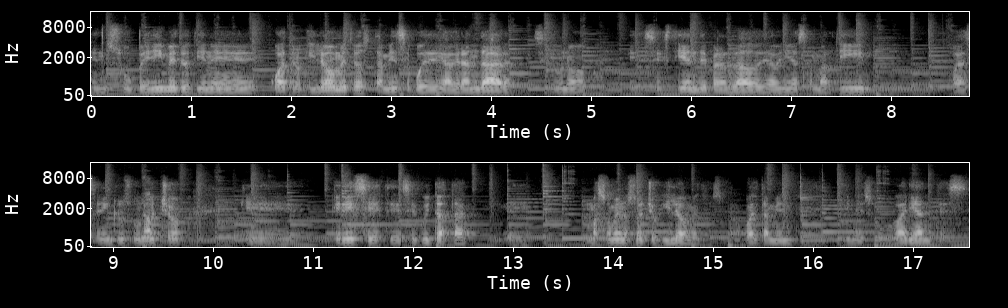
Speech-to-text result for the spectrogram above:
en su perímetro tiene 4 kilómetros, también se puede agrandar si uno eh, se extiende para el lado de Avenida San Martín. Puede hacer incluso un 8 que crece este circuito hasta eh, más o menos 8 kilómetros, lo cual también tiene sus variantes.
